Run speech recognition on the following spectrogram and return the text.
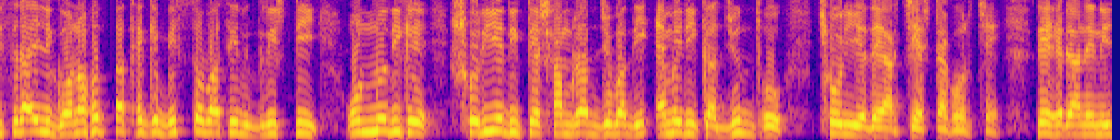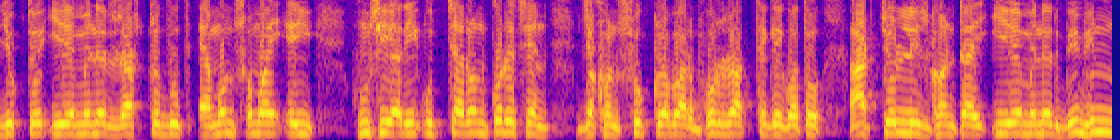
ইসরায়েলি গণহত্যা থেকে বিশ্ববাসীর দৃষ্টি অন্যদিকে সরিয়ে দিতে সাম্রাজ্যবাদী আমেরিকা যুদ্ধ ছড়িয়ে দেওয়ার চেষ্টা করছে। তেহরানে নিযুক্ত ইয়েমেনের রাষ্ট্রদূত এমন সময় এই হুঁশিয়ারি উচ্চারণ করেছেন যখন শুক্রবার ভোররাত থেকে গত আটচল্লিশ ঘন্টায় ইয়েমেনের বিভিন্ন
